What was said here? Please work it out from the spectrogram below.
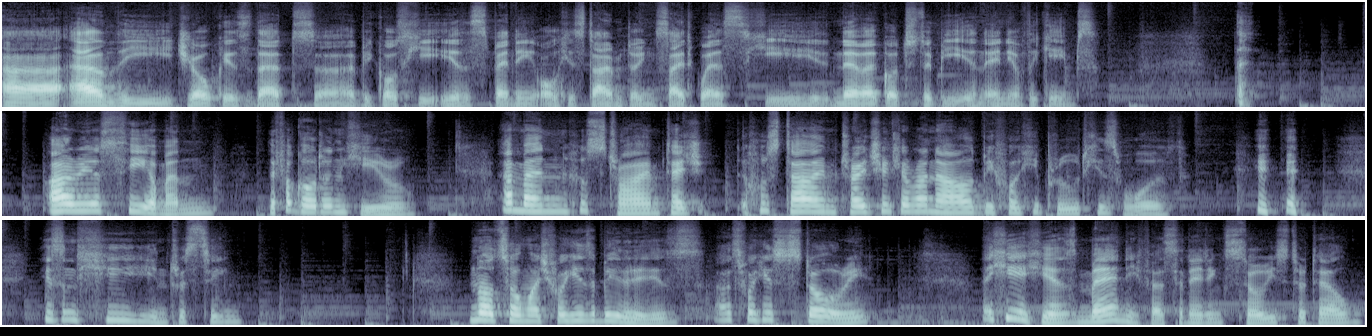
Uh, and the joke is that uh, because he is spending all his time doing side quests, he never got to be in any of the games. Arius Theoman, the forgotten hero, a man whose time, whose time tragically ran out before he proved his worth. Isn't he interesting? Not so much for his abilities, as for his story. Hear he has many fascinating stories to tell.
